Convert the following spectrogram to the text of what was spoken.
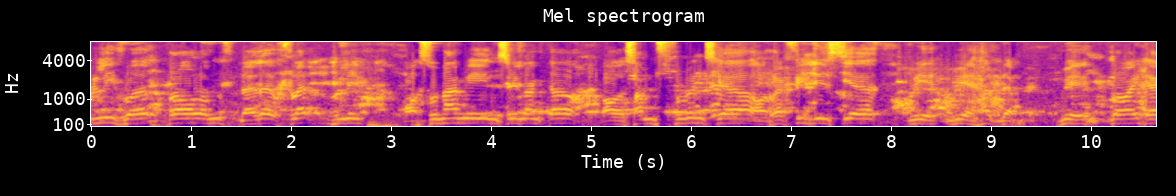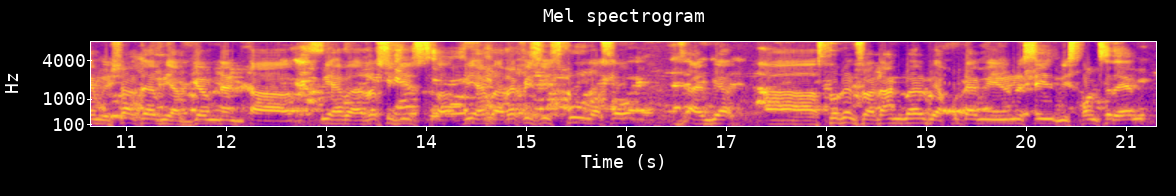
relief work, problems, whether flood relief or tsunami in Sri Lanka or some students here or refugees here, we, we help them. We provide them with shelter. We have given them. Uh, we have a refugees. Uh, we have a refugee school also, and we are, uh, students who are done well. We have put them in university. We sponsor them.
